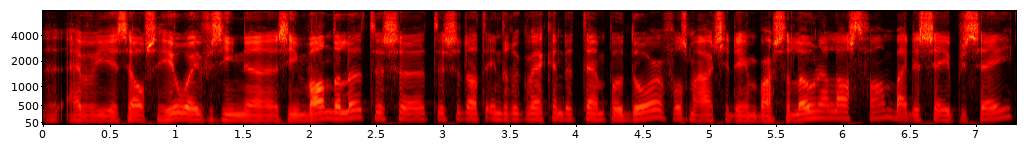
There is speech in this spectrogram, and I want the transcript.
Hebben we je zelfs heel even zien, zien wandelen tussen, tussen dat indrukwekkende tempo door. Volgens mij had je er in Barcelona last van bij de CPC.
